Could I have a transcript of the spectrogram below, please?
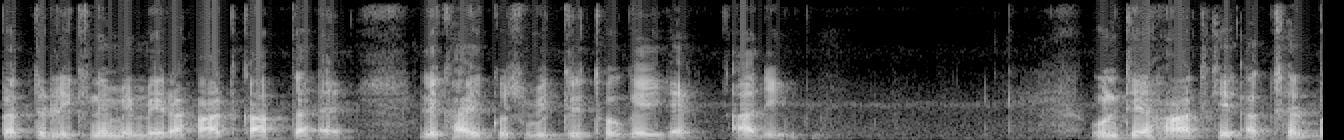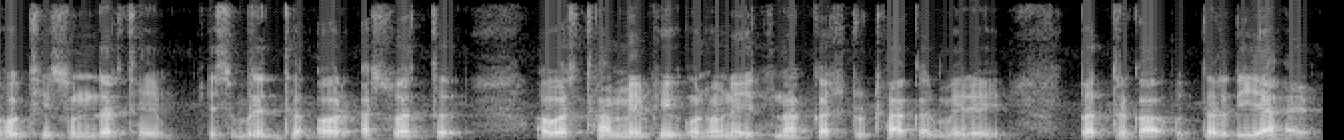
पत्र लिखने में मेरा हाथ कांपता है, लिखाई कुछ विकृत हो गई है, आदि। उनके हाथ के अक्षर बहुत ही सुंदर थे। इस वृद्ध और अस्वस्थ अवस्था में भी उन्होंने इतना कष्ट उठाकर मेरे पत्र का उत्तर दिया है।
